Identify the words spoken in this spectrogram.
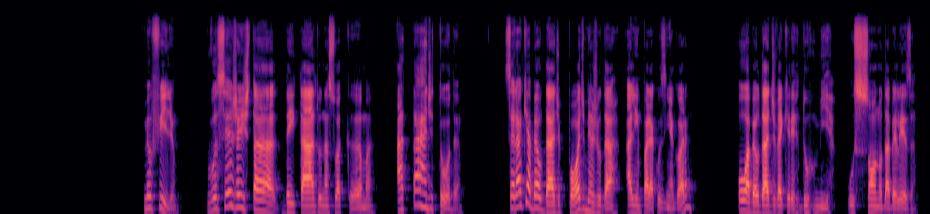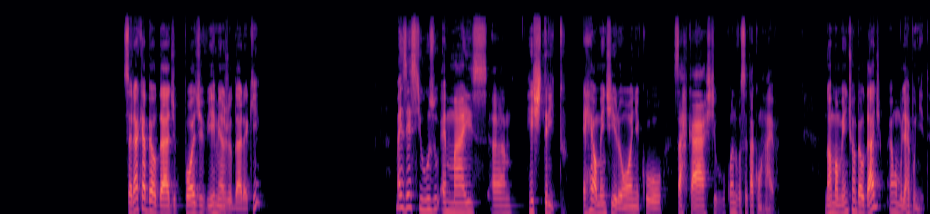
Meu filho, você já está deitado na sua cama a tarde toda. Será que a beldade pode me ajudar a limpar a cozinha agora? Ou a beldade vai querer dormir o sono da beleza? Será que a beldade pode vir me ajudar aqui? Mas esse uso é mais uh, restrito, é realmente irônico, sarcástico, quando você está com raiva. Normalmente, uma beldade é uma mulher bonita.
